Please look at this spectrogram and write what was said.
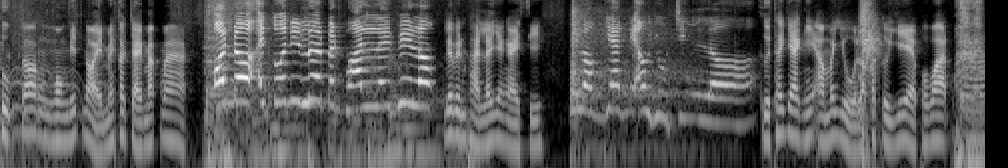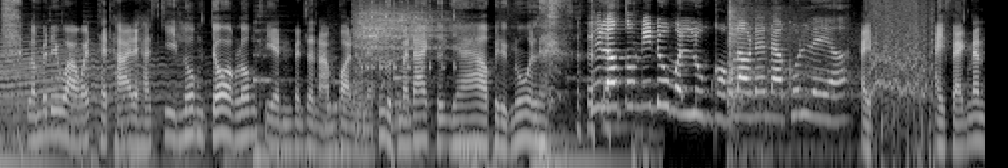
ถูกต้องงงนิดหน่อยไม่เข้าใจมากโอ้โนไอตัวนี้เลือดเป็นพันเลยพี่ล็อก ๆเรื่องเป็นพันแล้วยังไงสิพี่ล็อ กแยกนี่เอาอยู่จริงเหรอ คือถ้าแยกนี้เอาไม่อยู่เราก็ตุยแย่เพราะว่า เราไม่ได้วางไว้ท้ายๆเลยฮัสกี้โล่งโจ้งโล่งเตียนเป็นสนามบอลเลยหลุดมาได้คือยาวไปถึงนู่นเลยที่ล็อกตรงนี้ดูเหมือนหลุมของเราในอนาคุณเลยอะไอ้แฟงนั่น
